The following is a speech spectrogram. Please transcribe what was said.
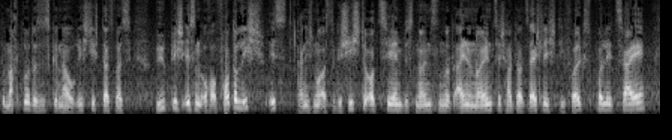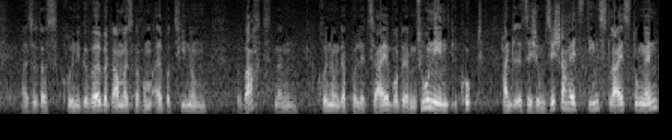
gemacht wird. Das ist genau richtig. Das, was üblich ist und auch erforderlich ist, kann ich nur aus der Geschichte erzählen. Bis 1991 hat tatsächlich die Volkspolizei, also das Grüne Gewölbe, damals noch im Albertinum, bewacht. Dann Gründung der Polizei wurde zunehmend geguckt, handelt es sich um Sicherheitsdienstleistungen,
